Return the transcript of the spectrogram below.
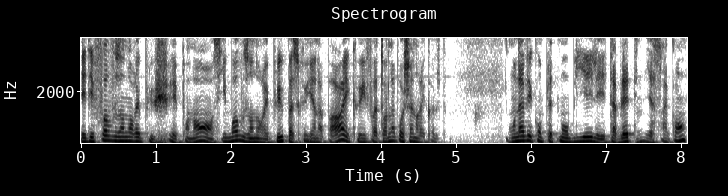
Et des fois, vous en aurez plus. Et pendant six mois, vous en aurez plus parce qu'il y en a pas et qu'il faut attendre la prochaine récolte. On avait complètement oublié les tablettes il y a cinq ans.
